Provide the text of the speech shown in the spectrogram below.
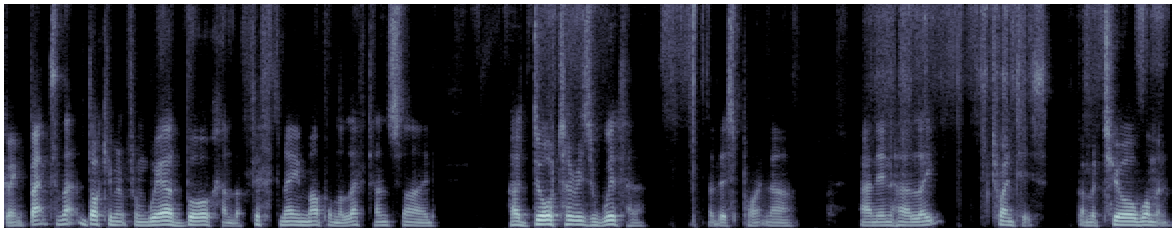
going back to that document from Weardboch and the fifth name up on the left-hand side, her daughter is with her at this point now. And in her late 20s, a mature woman,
